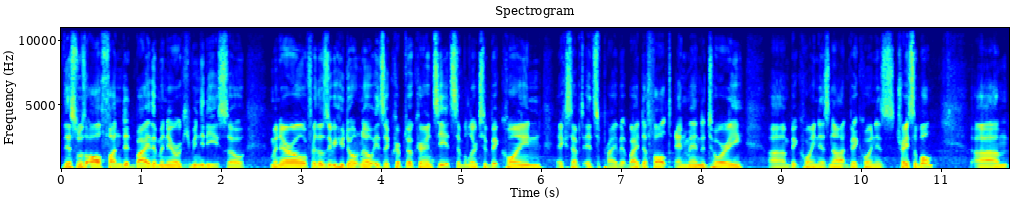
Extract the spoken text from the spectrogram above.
this was all funded by the Monero community. So Monero, for those of you who don't know, is a cryptocurrency. It's similar to Bitcoin, except it's private by default and mandatory. Um, Bitcoin is not. Bitcoin is traceable. Um,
